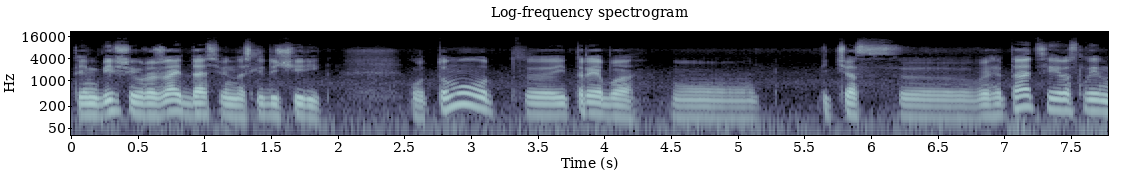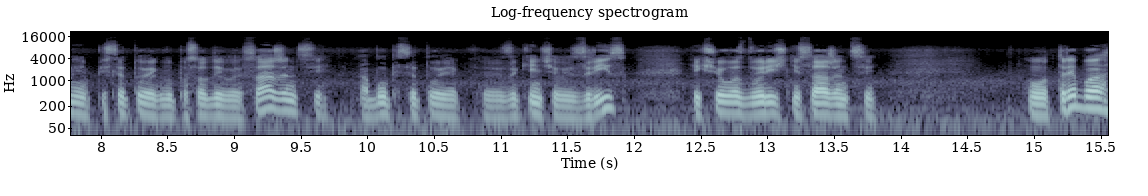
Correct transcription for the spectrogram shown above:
тим більший урожай дасть він на слідуючий рік. От, тому от, е, і треба е, під час вегетації рослини, після того, як ви посадили саджанці, або після того, як закінчили зріз, якщо у вас дворічні саджанці, от, треба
